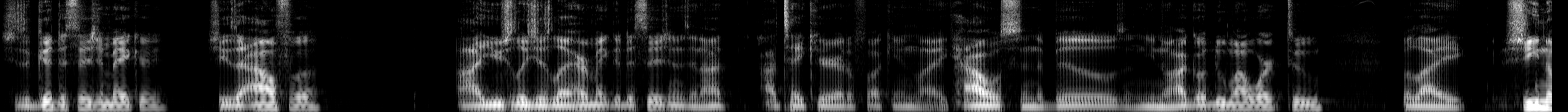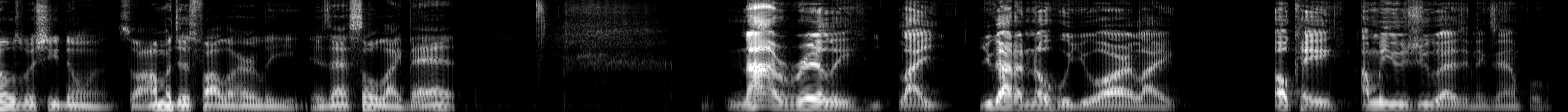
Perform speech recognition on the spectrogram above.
She's a good decision maker. She's an alpha. I usually just let her make the decisions, and I I take care of the fucking like house and the bills, and you know I go do my work too. But like she knows what she doing, so I'm gonna just follow her lead. Is that so like bad? Not really. Like you got to know who you are. Like, okay, I'm gonna use you as an example.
